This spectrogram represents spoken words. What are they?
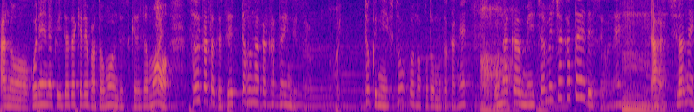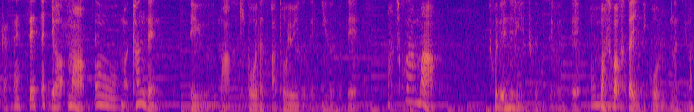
あのーご連絡いただければと思うんですけれども、はい。そういう方って絶対お腹硬いんですよ。はい特に不登校の子供とかねお腹めちゃめちゃ硬いですよね。うん。あ知らないか先生。ねいやまあ、うん。まあ丹田っていう、まあ、気候だとか東洋医学で言うので、まあ、そこはまあそこでエネルギー作ってるんで、うん。まあ、そこは硬いイコールなんていうの、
